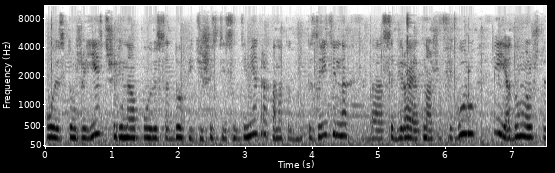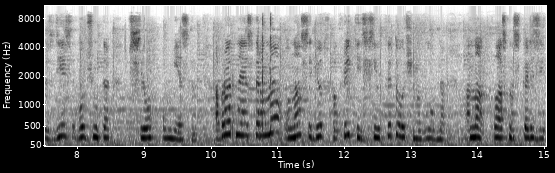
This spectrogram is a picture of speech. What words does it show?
Пояс тоже есть, ширина пояса до 5-6 сантиметров, она как будто зрительно э, собирает нашу фигуру, и я думаю, что здесь, в общем-то, все уместно. Обратная сторона у нас идет в покрытии силк, это очень удобно, она классно скользит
